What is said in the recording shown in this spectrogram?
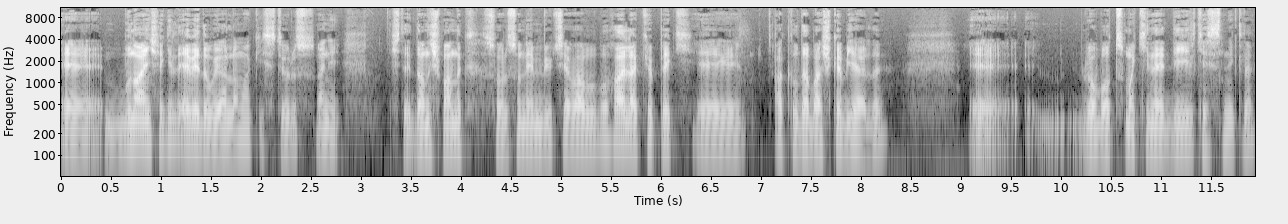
Ee, bunu aynı şekilde eve de uyarlamak istiyoruz. Hani işte danışmanlık sorusunun en büyük cevabı bu. Hala köpek e, akılda başka bir yerde. E, robot makine değil kesinlikle.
